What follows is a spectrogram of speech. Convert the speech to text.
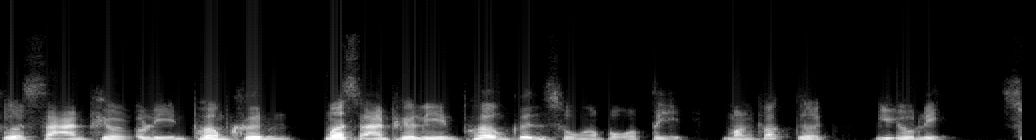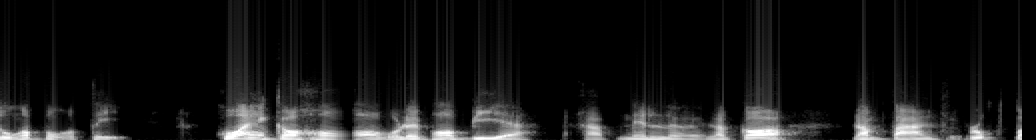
เกิดสารพิวรีนเพิ่มขึ้น เมื่อสารพิวรีนเพิ่มขึ้นสูงกว่าปกติ มันก็เกิดยูริกสูงกว่าปกติพวกแอลกอฮอล์โดยเฉพาะเบียร์ครับเน้นเลย แล้วก็น้ำตาลฟรุกโต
